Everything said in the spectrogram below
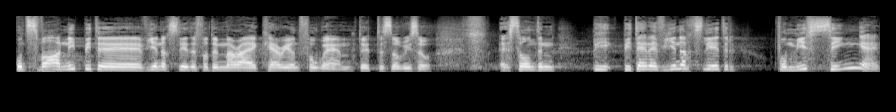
Und zwar nicht bei den Weihnachtsliedern von Mariah Carey und von Wham, dort sowieso, äh, sondern bei, bei diesen Weihnachtsliedern, die wir singen,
